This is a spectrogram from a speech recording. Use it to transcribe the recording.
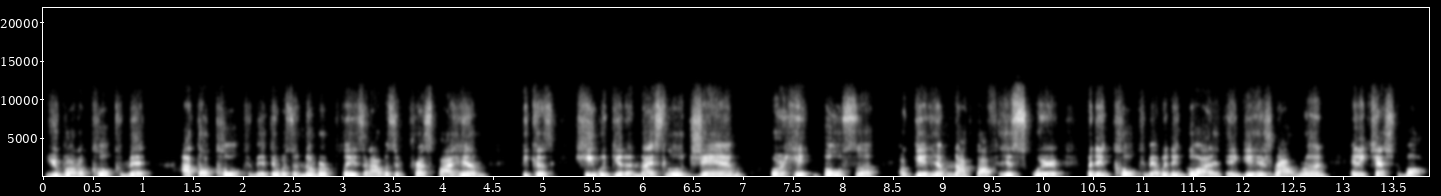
you brought up Cole Kmet. I thought Cole Kmet, there was a number of plays that I was impressed by him because he would get a nice little jam or hit Bosa or get him knocked off his square, but then Cole Kmet would then go out and, and get his route run and then catch the ball.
